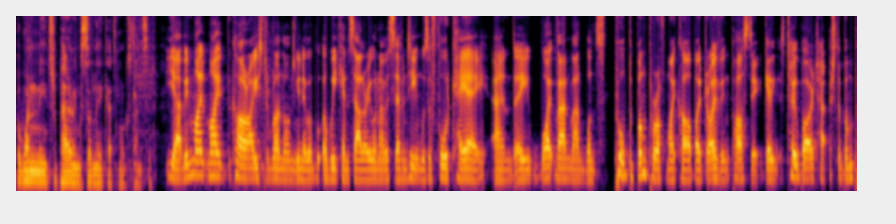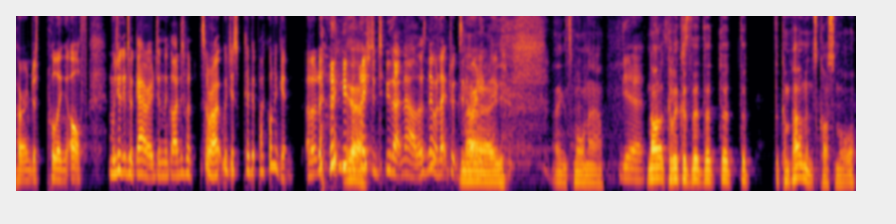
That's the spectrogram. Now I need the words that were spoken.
but when it needs repairing, suddenly it gets more expensive. Yeah, I mean, my, my the car I used to run on, you know, a, a weekend salary when I was seventeen was a Ford KA, and a white van man once pulled the bumper off my car by driving past it, getting its tow bar attached to the bumper, and just pulling it off. And we took it to a garage, and the guy just went, "It's all right, we just clip it back on again." I don't know. if you Yeah. managed to do that now. There was no electrics in it or anything. I think it's more now. Yeah. No, because the, the, the, the, the components cost more.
